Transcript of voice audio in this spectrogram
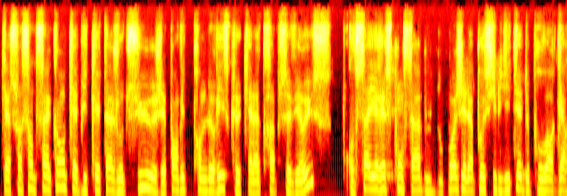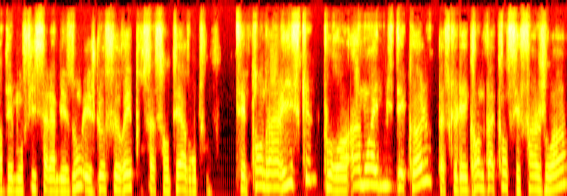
qui a 65 ans, qui habite l'étage au-dessus, j'ai pas envie de prendre le risque qu'elle attrape ce virus. Je trouve ça irresponsable. Donc moi j'ai la possibilité de pouvoir garder mon fils à la maison et je le ferai pour sa santé avant tout. C'est prendre un risque pour un mois et demi d'école parce que les grandes vacances c'est fin juin.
